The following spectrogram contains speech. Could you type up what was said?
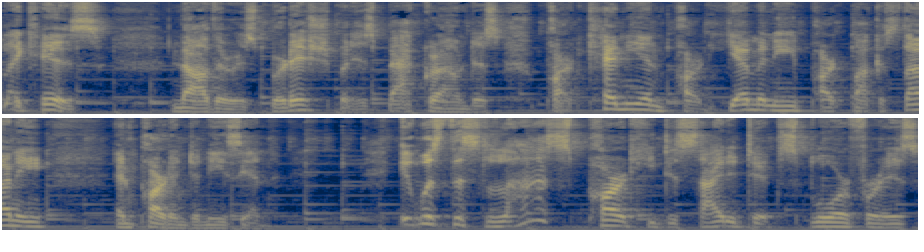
like his. Nadir is British, but his background is part Kenyan, part Yemeni, part Pakistani, and part Indonesian. It was this last part he decided to explore for his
